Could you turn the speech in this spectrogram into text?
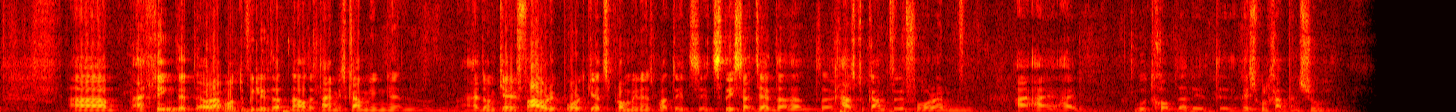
Um, I think that, or I want to believe that now the time is coming, and I don't care if our report gets prominence, but it's it's this agenda that uh, has to come to the fore, and I, I, I would hope that it, this will happen soon.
